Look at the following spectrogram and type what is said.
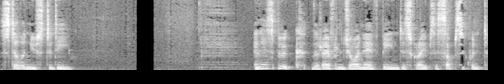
still in use today. In his book, the Reverend John F. Bain describes the subsequent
